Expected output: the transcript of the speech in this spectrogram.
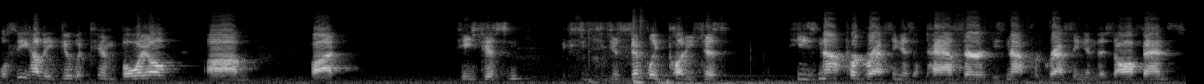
We'll see how they do with Tim Boyle. Um, but he's just, he's just simply put, he's just, he's not progressing as a passer. He's not progressing in this offense,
